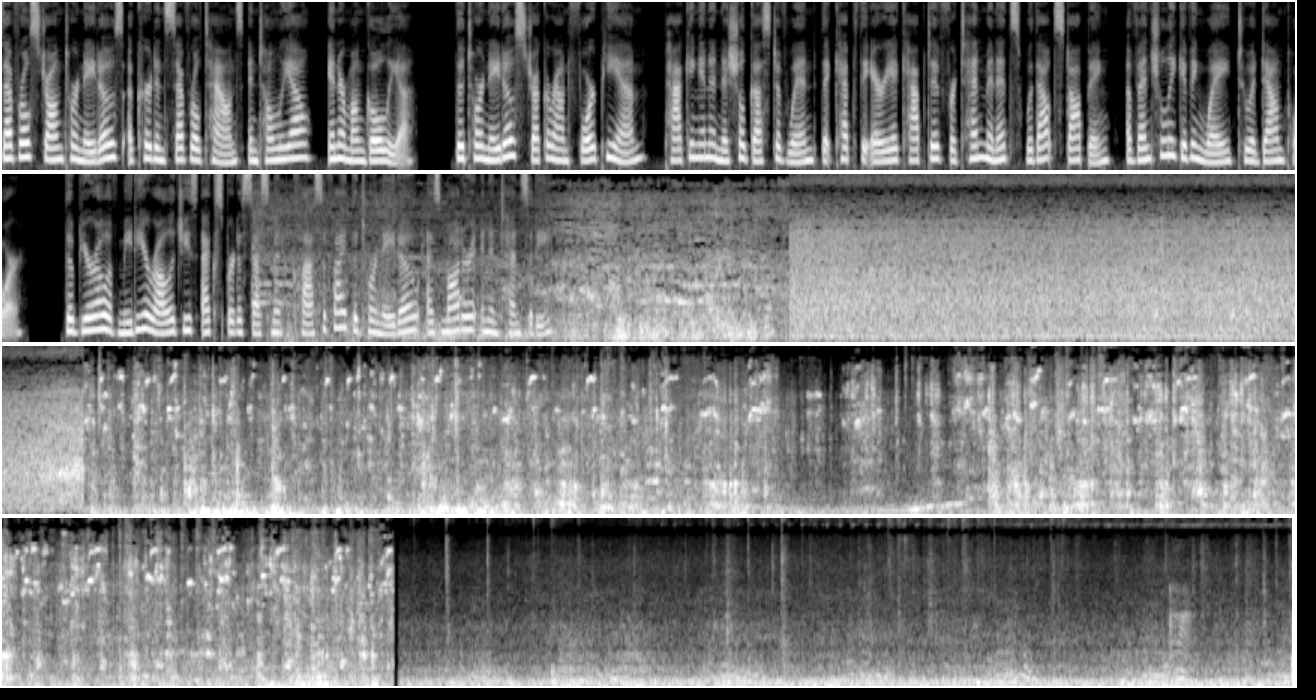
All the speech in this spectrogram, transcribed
Several strong tornadoes occurred in several towns in Tongliao, Inner Mongolia. The tornado struck around 4 p.m., packing an initial gust of wind that kept the area captive for 10 minutes without stopping, eventually giving way to a downpour. The Bureau of Meteorology's expert assessment classified the tornado as moderate in intensity.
